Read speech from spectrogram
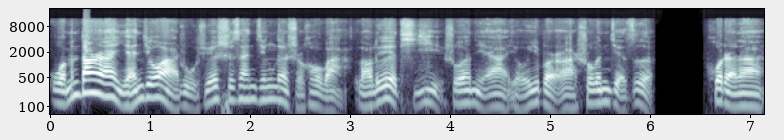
我们当然研究啊儒学十三经的时候吧，老刘也提议说，你啊有一本啊《说文解字》，或者呢。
